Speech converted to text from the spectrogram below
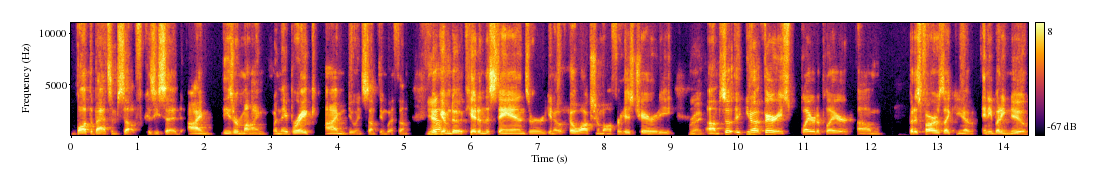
bought the bats himself because he said, "I'm these are mine. When they break, I'm doing something with them. Yeah. He'll give them to a kid in the stands, or you know, he'll auction them off for his charity. Right. Um, so it, you know, it varies player to player. Um, but as far as like you know, anybody new,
